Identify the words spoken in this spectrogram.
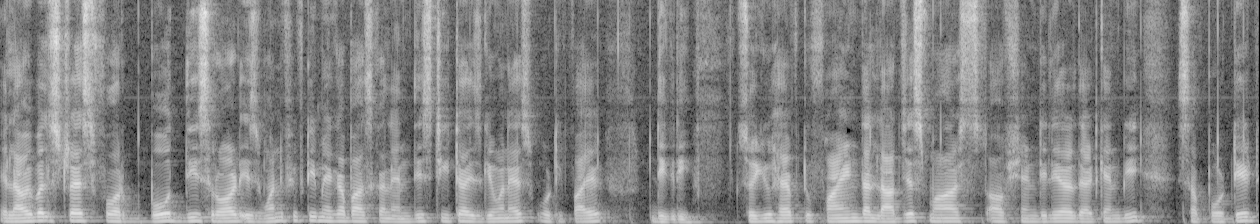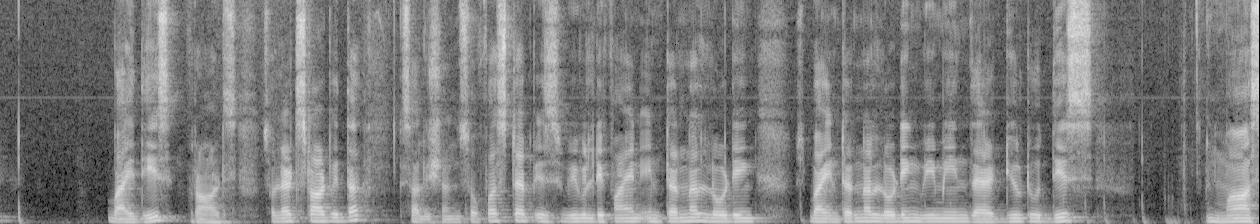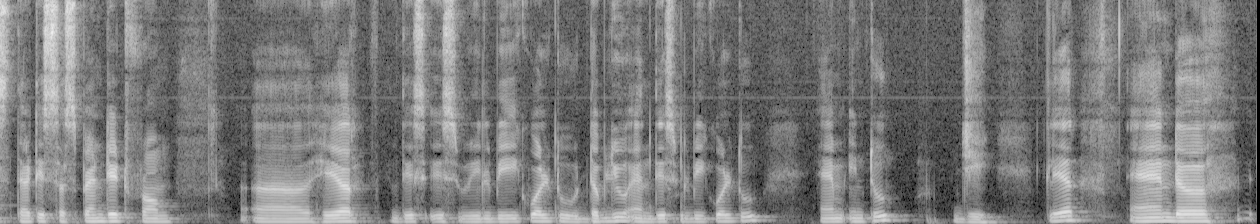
Allowable stress for both this rod is 150 megapascal and this theta is given as 45 degree. So you have to find the largest mass of chandelier that can be supported by these rods. So let's start with the solution. So first step is we will define internal loading. By internal loading, we mean that due to this mass that is suspended from uh, here, this is will be equal to W and this will be equal to M into G. Clear? And uh,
